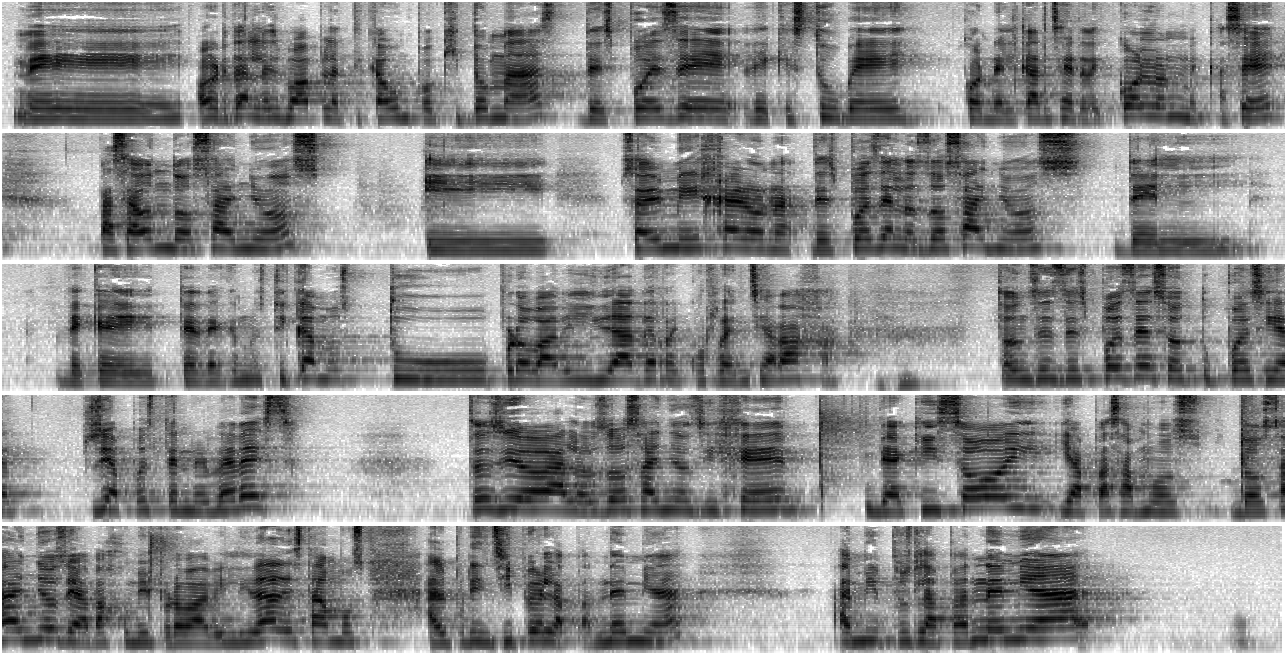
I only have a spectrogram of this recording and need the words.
Eh, ahorita les voy a platicar un poquito más. Después de, de que estuve con el cáncer de colon, me casé, pasaron dos años y pues, a mí me dijeron, después de los dos años del, de que te diagnosticamos, tu probabilidad de recurrencia baja. Entonces, después de eso, tú puedes ir, pues ya puedes tener bebés. Entonces yo a los dos años dije, de aquí soy, ya pasamos dos años, ya bajo mi probabilidad, estamos al principio de la pandemia. A mí pues la pandemia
